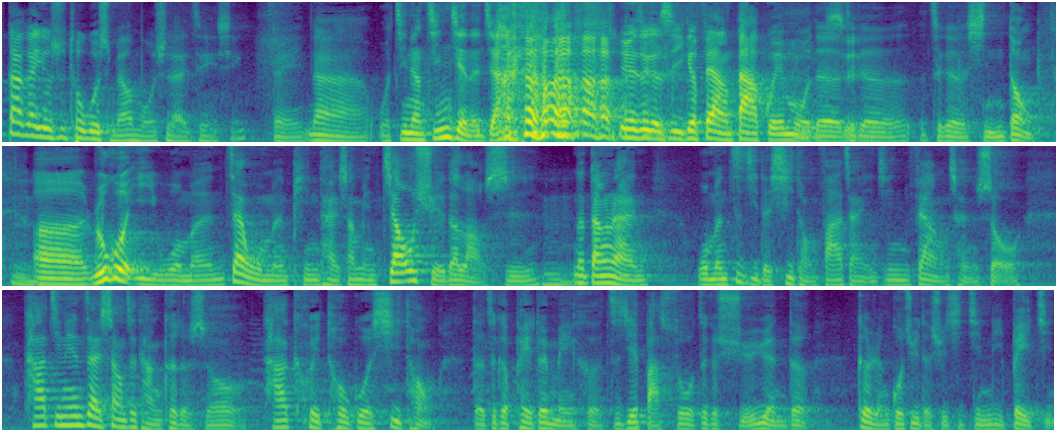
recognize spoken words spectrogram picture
大概又是透过什么样的模式来进行？对，那我尽量精简的讲，因为这个是一个非常大规模的这个这个行动。呃，如果以我们在我们平台上面教学的老师，那当然我们自己的系统发展已经非常成熟。他今天在上这堂课的时候，他会透过系统的这个配对媒合，直接把所有这个学员的个人过去的学习经历背景，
